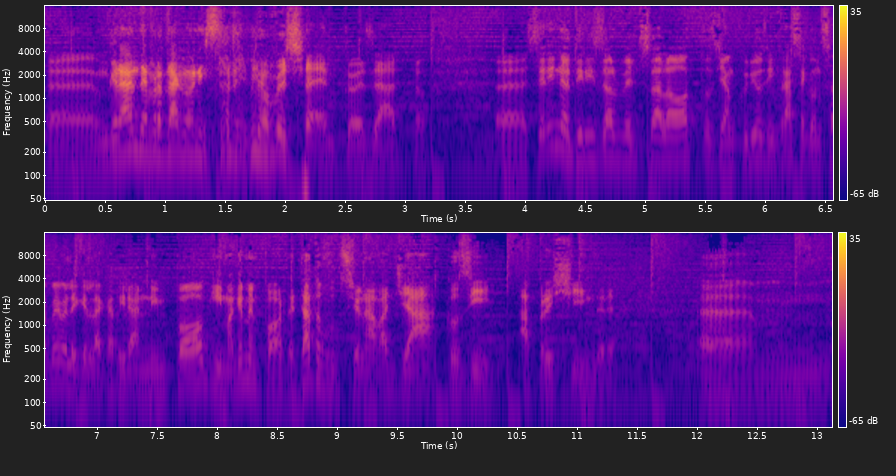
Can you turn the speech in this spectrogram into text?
Eh, un grande protagonista del Novecento, esatto. Eh, Serino ti risolve il salotto. Siamo curiosi, frase consapevole che la capiranno in pochi. Ma che mi importa? Intanto funzionava già così, a prescindere. Ehm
